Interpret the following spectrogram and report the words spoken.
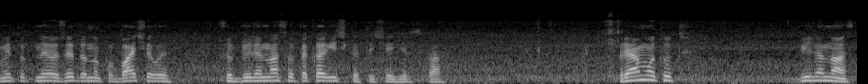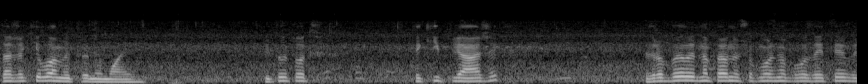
Ми тут неожиданно побачили, що біля нас отака річка тече гірська. Прямо тут біля нас, навіть кілометру немає. І тут от такий пляжик. Зробили, напевно, щоб можна було зайти в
